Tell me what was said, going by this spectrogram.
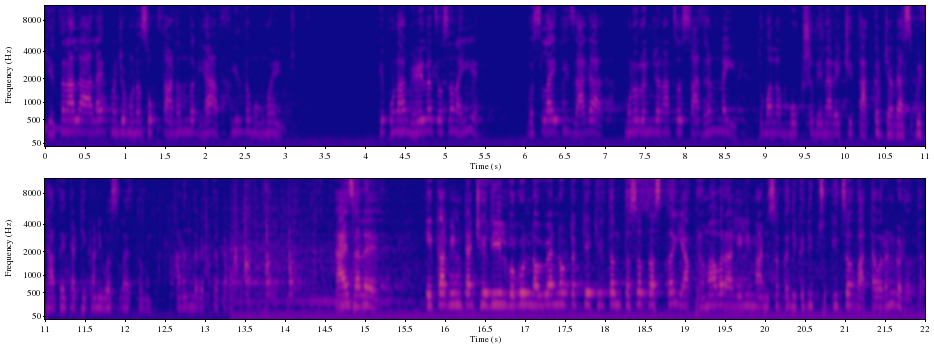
कीर्तनाला आलायत म्हणजे मनसोक्त आनंद घ्या फील द मोमेंट हे पुन्हा मिळेलच असं नाहीये. बसलाय ती जागा मनोरंजनाचं साधन नाही. तुम्हाला मोक्ष देणाऱ्याची ताकद ज्या व्यासपीठात आहे त्या ठिकाणी बसलायत तुम्ही. आनंद व्यक्त करा. काय झालंय? एका मिनिटाची रील बघून नव्याण्णव टक्के कीर्तन तसंच असतं. या भ्रमावर आलेली माणसं कधी कधी चुकीचं वातावरण घडवतात.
